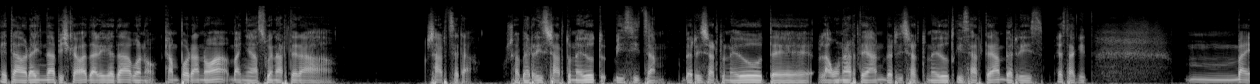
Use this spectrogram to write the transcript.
Eta orain da pixka bat eta, bueno, kanpora noa, baina zuen artera sartzera. Osa, berriz sartu nahi dut bizitzan. Berriz sartu nahi dut e, lagun artean, berriz sartu nahi dut gizartean, berriz, ez dakit. Mm, bai,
